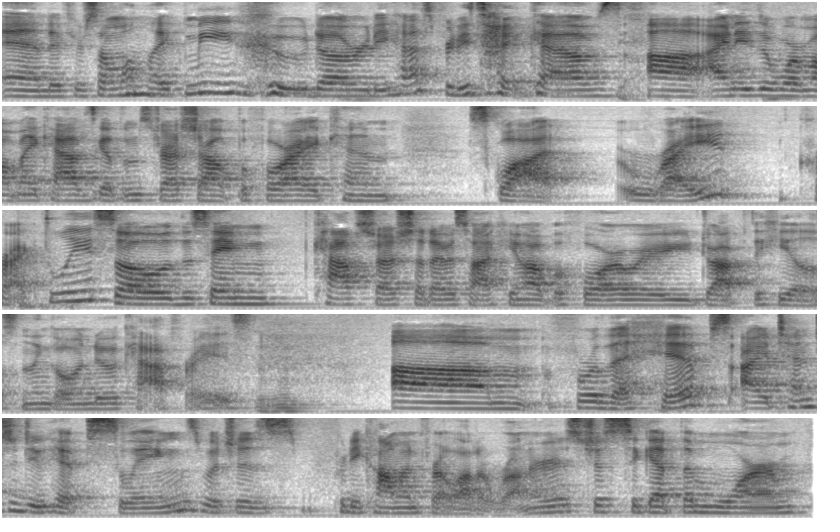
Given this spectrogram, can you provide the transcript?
and if you're someone like me who already has pretty tight calves, uh, I need to warm up my calves, get them stretched out before I can squat right correctly. So the same calf stretch that I was talking about before, where you drop the heels and then go into a calf raise. Um, for the hips, I tend to do hip swings, which is pretty common for a lot of runners, just to get them warm.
